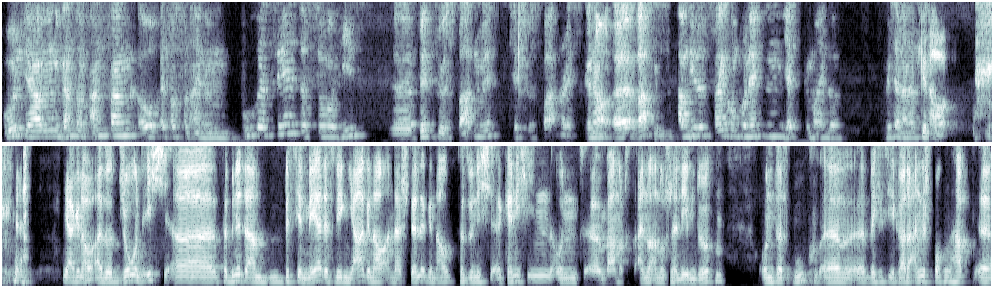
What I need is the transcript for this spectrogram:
Und wir haben ganz am Anfang auch etwas von einem Buch erzählt, das so hieß äh, Fit für Spartan Race. Fit für Spartan Race, genau. Äh, was genau. haben diese zwei Komponenten jetzt gemeinsam miteinander zu tun? Genau. Ja, genau. Also Joe und ich äh, verbindet da ein bisschen mehr. Deswegen ja, genau an der Stelle, genau persönlich äh, kenne ich ihn und äh, wir haben das eine oder andere schon erleben dürfen. Und das Buch, äh, welches ihr gerade angesprochen habt, äh,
